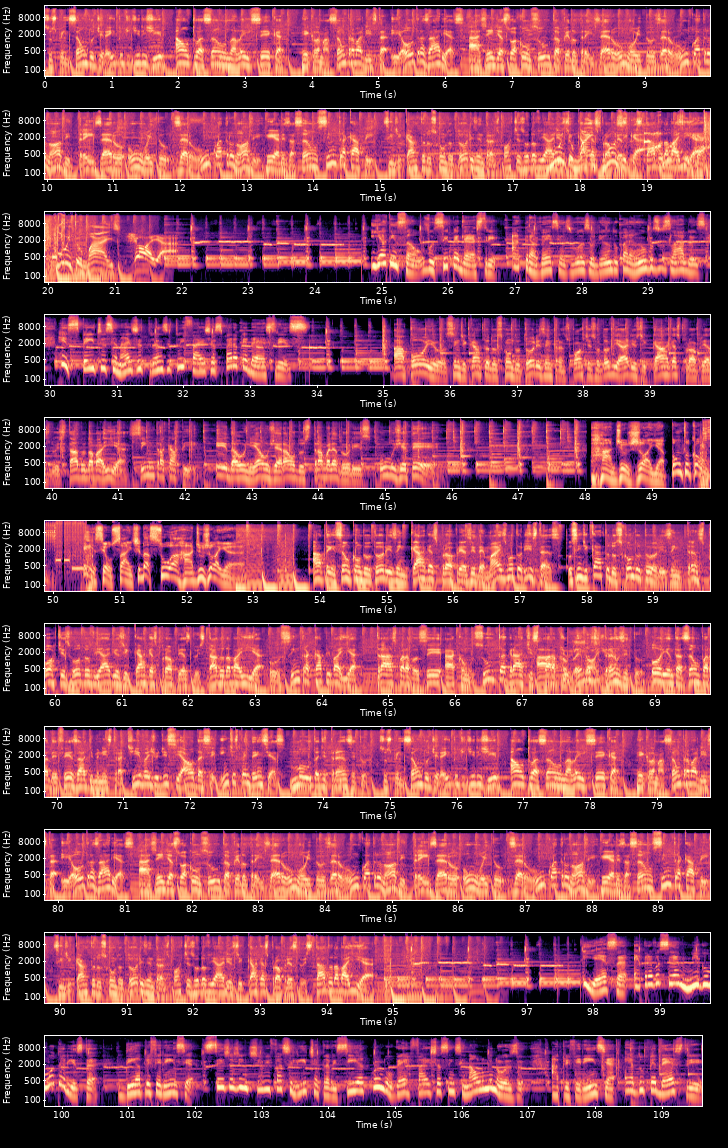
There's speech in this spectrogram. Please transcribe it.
suspensão do direito de dirigir, autuação na lei seca, reclamação trabalhista e outras áreas. Agende a sua consulta pelo 30180149 30180149. Realização Sintracap, Sindicato dos Condutores em Transportes Rodoviários Muito de Cargas mais Próprias música, do Estado da Bahia. Muito mais joia! E atenção, você pedestre, atravesse as ruas olhando para ambos os lados. Respeite os sinais de trânsito e faixas para pedestres. Apoio Sindicato dos Condutores em Transportes Rodoviários de Cargas Próprias do Estado da Bahia, Sintracap, e da União Geral dos Trabalhadores, UGT. Radiojoia.com. Esse é o site da sua Rádio Joia. Atenção condutores em cargas próprias e demais motoristas. O Sindicato dos Condutores em Transportes Rodoviários de Cargas Próprias do Estado da Bahia, o Sintracap Bahia, traz para você a consulta grátis para problemas de trânsito, orientação para defesa administrativa e judicial das seguintes pendências: multa de trânsito, suspensão do direito de dirigir, autuação na lei seca, reclamação trabalhista e outras áreas. Agende a sua consulta pelo 3018 30180149 30180149. Realização Sintracap, Sindicato dos Condutores em Transportes Rodoviários de Cargas Próprias do Estado da Bahia. E essa é para você, amigo motorista. Dê a preferência, seja gentil e facilite a travessia quando houver faixa sem sinal luminoso. A preferência é do pedestre.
